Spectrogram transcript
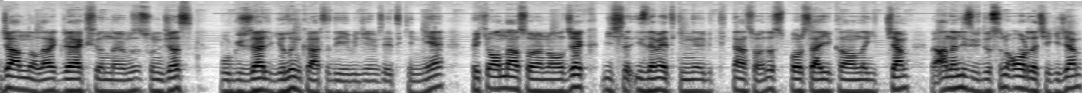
canlı olarak reaksiyonlarımızı sunacağız bu güzel yılın kartı diyebileceğimiz etkinliğe. Peki ondan sonra ne olacak? İzleme etkinliği bittikten sonra da Spor Sergi kanalına gideceğim ve analiz videosunu orada çekeceğim.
